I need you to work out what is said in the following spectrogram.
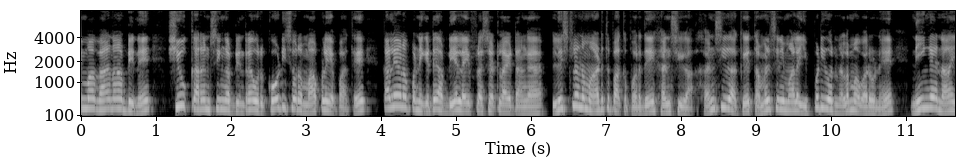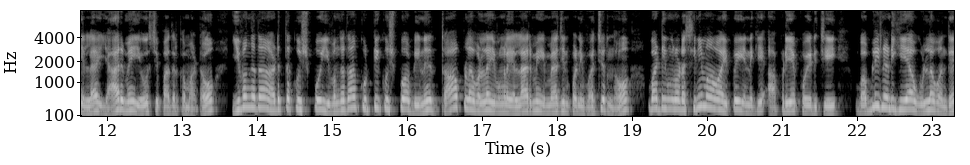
சினிமா வேணாம் அப்படின்னு ஷிவ் கரண் சிங் அப்படின்ற ஒரு கோடீஸ்வர மாப்பிளைய பார்த்து கல்யாணம் பண்ணிக்கிட்டு அப்படியே லைஃப்ல செட்டில் ஆயிட்டாங்க. லிஸ்ட்ல நம்ம அடுத்து பார்க்க போறது ஹன்சிகா. ஹன்சிகாக்கு தமிழ் சினிமால இப்படி ஒரு நிலைமை வரும்னு நீங்க நான் இல்ல யாருமே யோசிச்சு பார்த்திருக்க மாட்டோம். இவங்க தான் அடுத்த குஷ்பு இவங்க தான் குட்டி குஷ்பு அப்படின்னு டாப் லெவல்ல இவங்களை எல்லாருமே இமேஜின் பண்ணி வச்சிருந்தோம். பட் இவங்களோட சினிமா வாய்ப்பு இன்னைக்கு அப்படியே போயிடுச்சு. பப்ளி நடிகையா உள்ள வந்து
